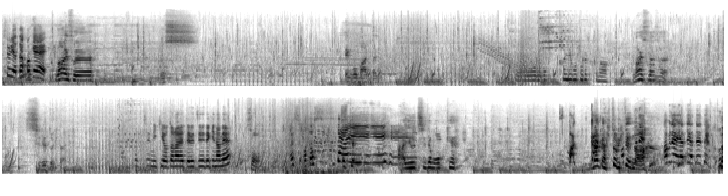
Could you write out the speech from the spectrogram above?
一人やった。オッケナイス。よし援護回りたいこ俺もう一回横取れっかなナイスナイス。しれっといきたい。こっちに気を取られてるうちに的なね。そう。よし落としたい相打ちでも OK なんか一人来てんな。危ないやってやってやって。ナ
